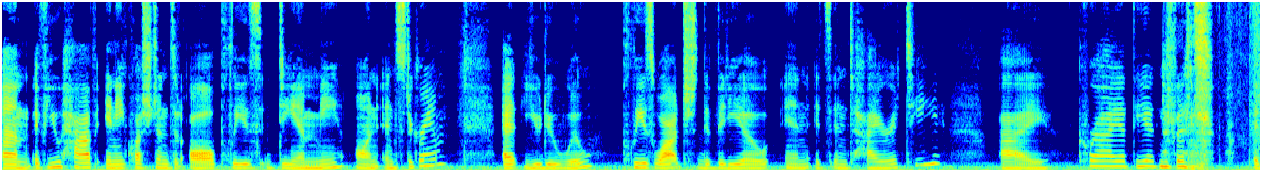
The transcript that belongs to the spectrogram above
Um, if you have any questions at all, please DM me on Instagram at you do woo. Please watch the video in its entirety. I cry at the end of it. I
